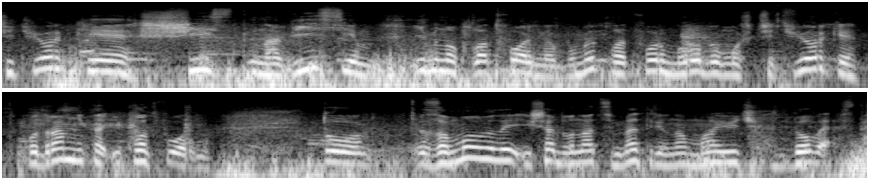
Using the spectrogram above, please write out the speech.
Четверки 6 на 8, іменно платформи, бо ми платформу робимо з четверки, подрамника і платформу. То замовили і ще 12 метрів нам мають довести.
